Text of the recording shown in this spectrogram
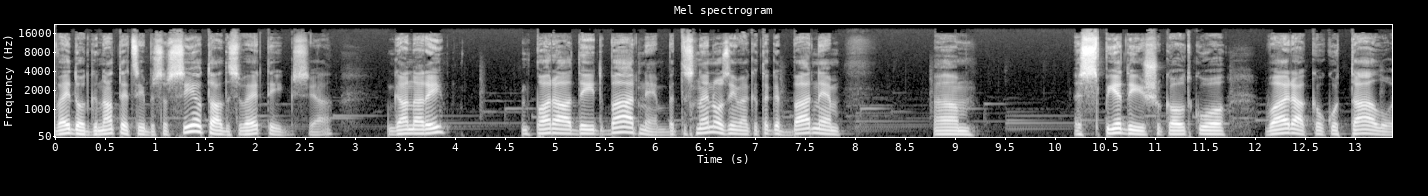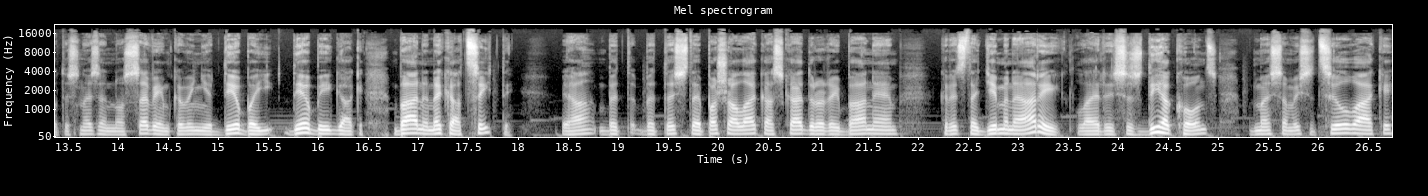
veidot gan attiecības ar sievu tādas vērtīgas, jā, gan arī parādīt bērniem. Bet tas nenozīmē, ka tagad bērniem um, es spiedīšu kaut ko vairāk, kaut ko tēlot. Es nezinu no sevīm, ka viņi ir dievbai, dievbijīgāki bērni nekā citi. Jā, bet, bet es te pašā laikā skaidru arī bērniem, Kristē ģimenē arī, lai arī es esmu diakons, mēs esam visi cilvēki,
